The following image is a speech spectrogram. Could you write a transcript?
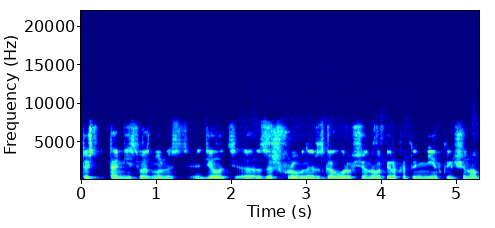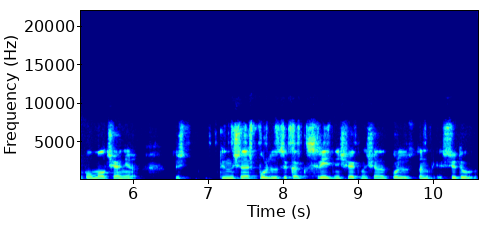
то есть там есть возможность делать э, зашифрованные разговоры, все, но, во-первых, это не включено по умолчанию. То есть ты начинаешь пользоваться, как средний человек начинает пользоваться, там все это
